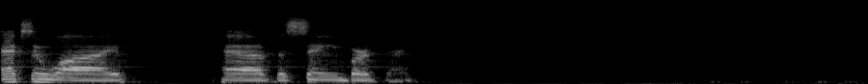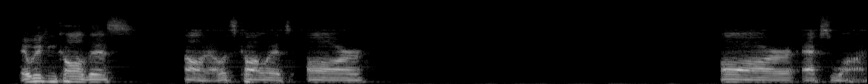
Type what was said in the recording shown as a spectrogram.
X and Y have the same birthday. And we can call this oh no, let's call it R RXY.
